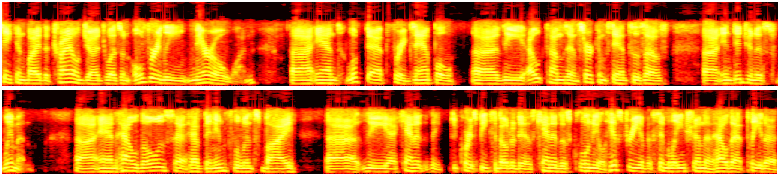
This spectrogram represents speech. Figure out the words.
taken by the trial judge was an overly narrow one, and looked at, for example, the outcomes and circumstances of uh, Indigenous women uh, and how those have been influenced by the Canada. The, the, court speaks about it as Canada's colonial history of assimilation and how that played a,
